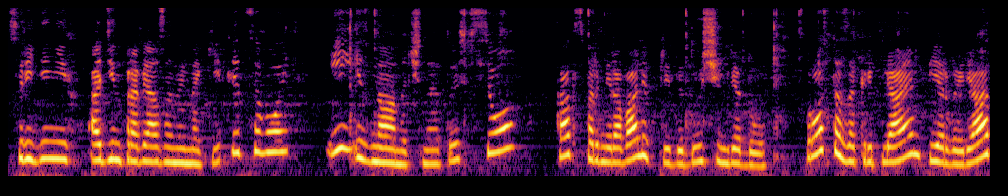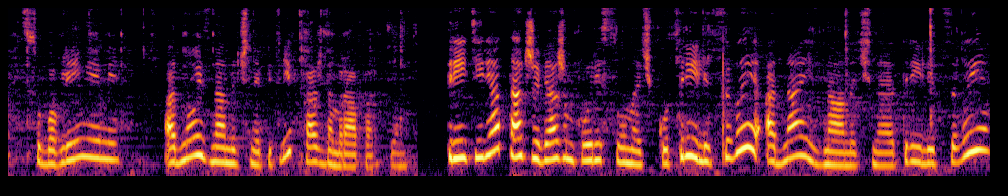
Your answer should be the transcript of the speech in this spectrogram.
среди них один провязанный накид лицевой, и изнаночная. То есть все, как сформировали в предыдущем ряду. Просто закрепляем первый ряд с убавлениями одной изнаночной петли в каждом рапорте. Третий ряд также вяжем по рисунку. 3 лицевые, 1 изнаночная, 3 лицевые,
